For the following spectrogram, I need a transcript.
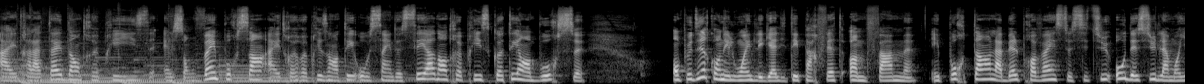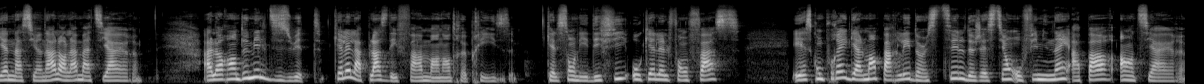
à être à la tête d'entreprise, elles sont 20 à être représentées au sein de CA d'entreprises cotées en bourse. On peut dire qu'on est loin de l'égalité parfaite homme-femme, et pourtant la belle province se situe au-dessus de la moyenne nationale en la matière. Alors en 2018, quelle est la place des femmes en entreprise? Quels sont les défis auxquels elles font face? Et est-ce qu'on pourrait également parler d'un style de gestion au féminin à part entière?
